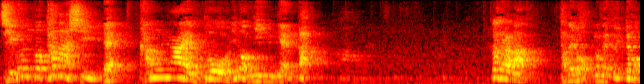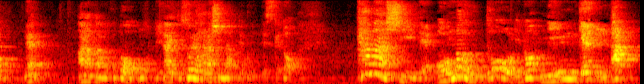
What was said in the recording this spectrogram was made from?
自分の魂で考える通りの人間だ。だからまあ食べろ飲めと言ってもねあなたのことを思っていないとそういう話になってくるんですけど。魂で思う通りの人間だ。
